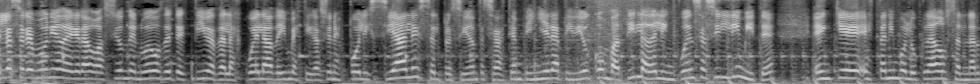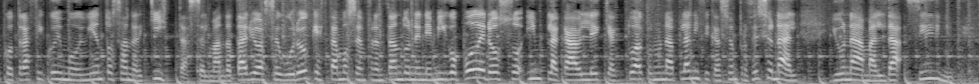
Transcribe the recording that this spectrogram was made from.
En la ceremonia de graduación de nuevos detectives de la Escuela de Investigaciones Policiales, el presidente Sebastián Piñera pidió combatir la delincuencia sin límite en que están involucrados el narcotráfico y movimientos anarquistas. El mandatario aseguró que estamos enfrentando un enemigo poderoso, implacable, que actúa con una planificación profesional y una maldad sin límite.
